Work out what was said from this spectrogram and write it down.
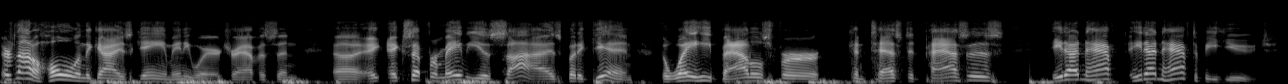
There's not a hole in the guy's game anywhere, Travis, and uh, except for maybe his size. But again, the way he battles for contested passes, he doesn't have he doesn't have to be huge.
